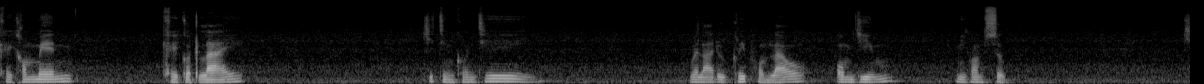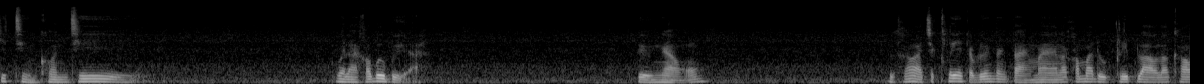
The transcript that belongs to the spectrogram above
เคยคอมเมนต์ เคยกดไลค์คิดถึงคนที่ เวลาดูคลิปผมแล้วอมยิ้มมีความสุข คิดถึงคนที่ เวลาเขาเบื่อเบื่อหรือเหงา หรือเขาอาจจะเครียดกับเรื่องต่างๆ มา แล้วเขามาดูคลิปเราแล้วเขา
